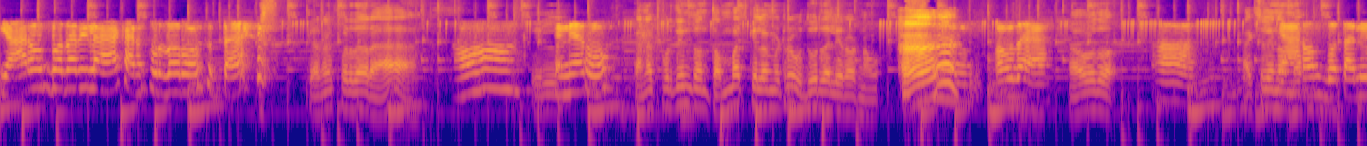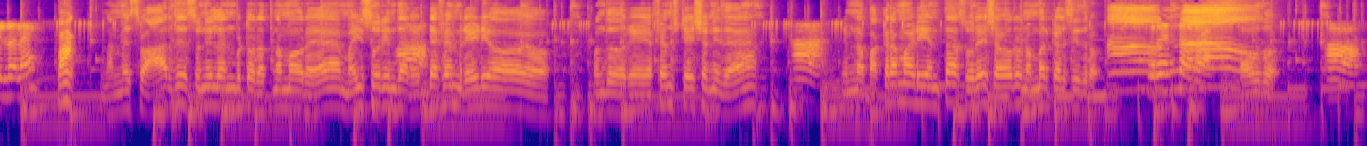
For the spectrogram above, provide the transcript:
ಯಾರೋ ಒಂದು ಬದಾರಿಲ್ಲ ಕನಕಪುರದವ್ರು ಅನ್ಸುತ್ತ. ಕನಕ್ಪುರದವ್ರಾ? ಇಲ್ಲ. ಇನ್ಯಾರು? ಕನಕ್ಪುರದಿಂದ ಒಂದ್ ತೊಂಬತ್ ಕಿಲೋಮೀಟರ್ ದೂರದಲ್ಲಿರೋರು ನಾವು. ಹೌದಾ? ಹೌದು. ಹಾ. ಆಕ್ಚುಲಿ ನಮ್ಮ ಯಾರೋ ಗೊತ್ತಾಗ್ಲಿಲ್ವಲ್ಲ ನಮ್ಮ ಹೆಸರು ಆರ್ ಜೆ ಸುನಿಲ್ ಅನ್ಬಿಟ್ಟು ರತ್ನಮ್ಮ ಅವರೇ. ಮೈಸೂರಿಂದ ರೆಡ್ ಎಫ್ ಎಂ ರೇಡಿಯೋ ಒಂದು ಎಫ್ ಎಂ ಸ್ಟೇಷನ್ ಇದೆ. ಹಾ. ನಿಮ್ನ ಬಕ್ರ ಮಾಡಿ ಅಂತ ಸುರೇಶ್ ಅವರು ನಂಬರ್ ಕಳಿಸಿದ್ರು. ಸುರೇಶ್ ಅವರ? ಹೌದು. ಹಾ.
